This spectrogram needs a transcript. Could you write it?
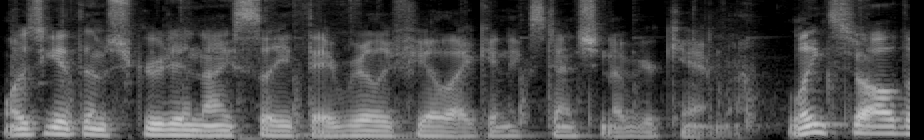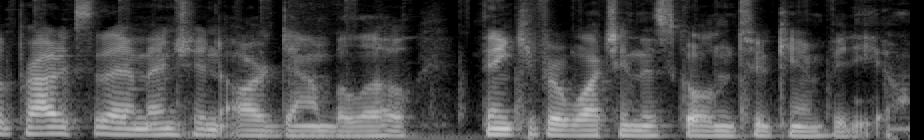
Once you get them screwed in nicely, they really feel like an extension of your camera. Links to all the products that I mentioned are down below. Thank you for watching this Golden Toucan video.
